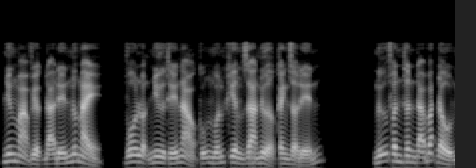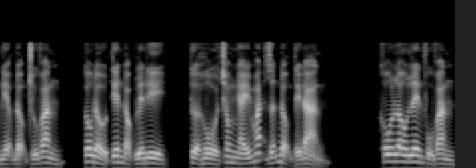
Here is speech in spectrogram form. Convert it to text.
nhưng mà việc đã đến nước này vô luận như thế nào cũng muốn khiêng ra nửa canh giờ đến nữ phân thân đã bắt đầu niệm động chú văn, câu đầu tiên đọc lên đi, tựa hồ trong nháy mắt dẫn động tế đàn. Khô lâu lên phù văn,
